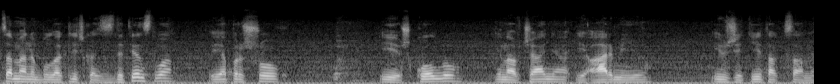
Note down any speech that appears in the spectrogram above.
Це в мене була клічка з дитинства. Я пройшов і школу, і навчання, і армію, і в житті так само.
